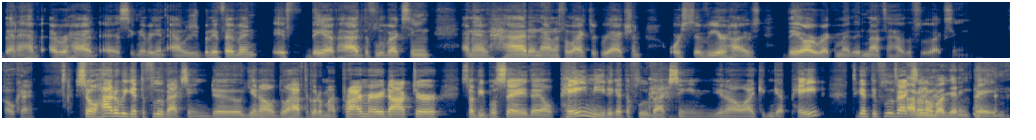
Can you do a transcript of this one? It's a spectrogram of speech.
that have ever had a significant allergy. But if even if they have had the flu vaccine and have had an anaphylactic reaction or severe hives, they are recommended not to have the flu vaccine. Okay. So how do we get the flu vaccine? Do you know? Do I have to go to my primary doctor? Some people say they'll pay me to get the flu vaccine. You know, I can get paid to get the flu vaccine. I don't know about getting paid,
